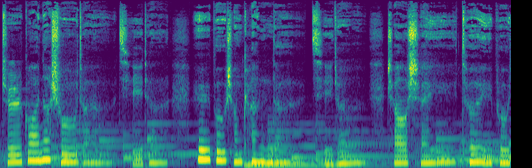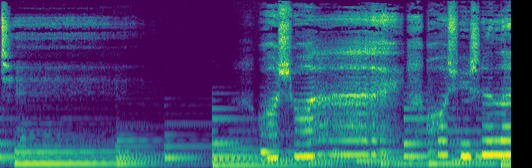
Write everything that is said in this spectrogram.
只怪那输得起的遇不上看得起的，找谁对不起？我说爱，或许是来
